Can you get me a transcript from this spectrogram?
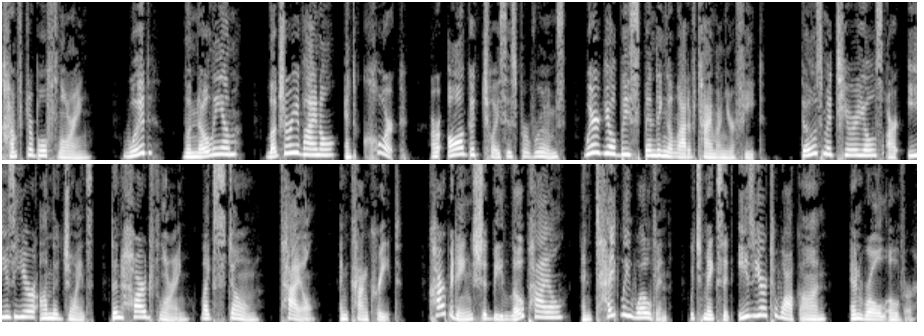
comfortable flooring. Wood, linoleum, luxury vinyl, and cork are all good choices for rooms where you'll be spending a lot of time on your feet. Those materials are easier on the joints than hard flooring like stone, tile, and concrete. Carpeting should be low pile and tightly woven, which makes it easier to walk on and roll over.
